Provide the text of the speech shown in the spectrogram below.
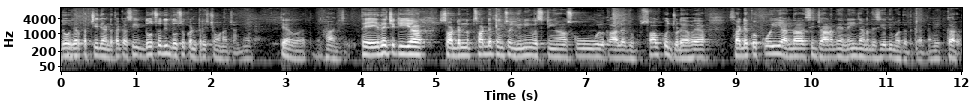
2025 ਦੇ ਐਂਡ ਤੱਕ ਅਸੀਂ 200 ਦੀ 200 ਕੰਟਰੀਜ਼ ਚ ਹੋਣਾ ਚਾਹੁੰਦੇ ਹਾਂ। ਕੀ ਬਾਤ ਹੈ। ਹਾਂਜੀ। ਤੇ ਇਹਦੇ ਚ ਕੀ ਆ ਸਾਡੇ ਨਾਲ 350 ਯੂਨੀਵਰਸਿਟੀਆਂ ਸਕੂਲ ਕਾਲਜ ਸਭ ਕੁਝ ਜੁੜਿਆ ਹੋਇਆ। ਸਾਡੇ ਕੋਲ ਕੋਈ ਆਂਦਾ ਅਸੀਂ ਜਾਣਦੇ ਹਾਂ, ਨਹੀਂ ਜਾਣਦੇ ਸੀ ਉਹਦੀ ਮਦਦ ਕਰਦੇ ਹਾਂ ਵੀ ਕਰੋ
